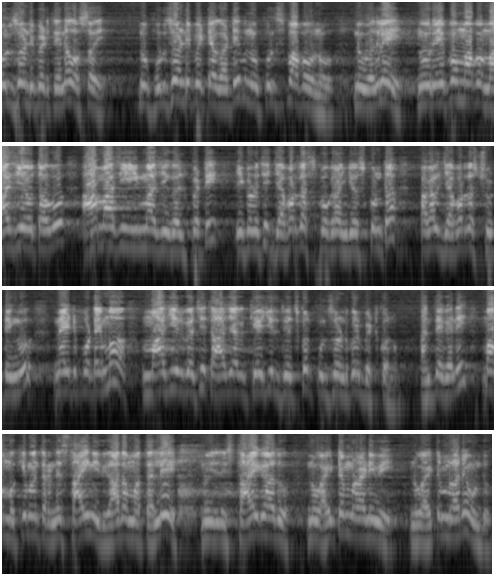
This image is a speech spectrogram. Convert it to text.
పులుసు వండి పెడితేనే వస్తుంది. నువ్వు పులుసు వండి పెట్టావు కాబట్టి నువ్వు పులుసు పాపవు నువ్వు. నువ్వు వదిలే నువ్వు రేపో మాపో మాజీ అవుతావు. ఆ మాజీ ఈ మాజీ కలిసి పెట్టి ఇక్కడ వచ్చి జబర్దస్త్ ప్రోగ్రామ్ చేసుకుంటా. పగల జబర్దస్త్ షూటింగ్. నైట్ పూట ఏమో మాజీలు కలిసి తాజాగా కేజీలు తెచ్చుకొని పులుసు వండుకొని పెట్టుకోను. అంతేగాని మా ముఖ్యమంత్రి అనే స్థాయిని ఇది కాదమ్మా తల్లి. నువ్వు స్థాయి కాదు. నువ్వు ఐటెం రానివి. నువ్వు ఐటెంలానే ఉండు.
